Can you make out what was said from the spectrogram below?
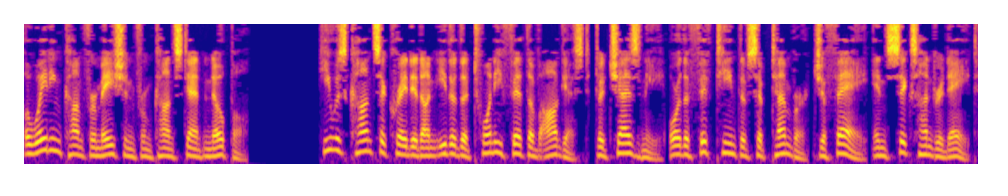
awaiting confirmation from Constantinople. He was consecrated on either 25 August or 15 September in 608.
